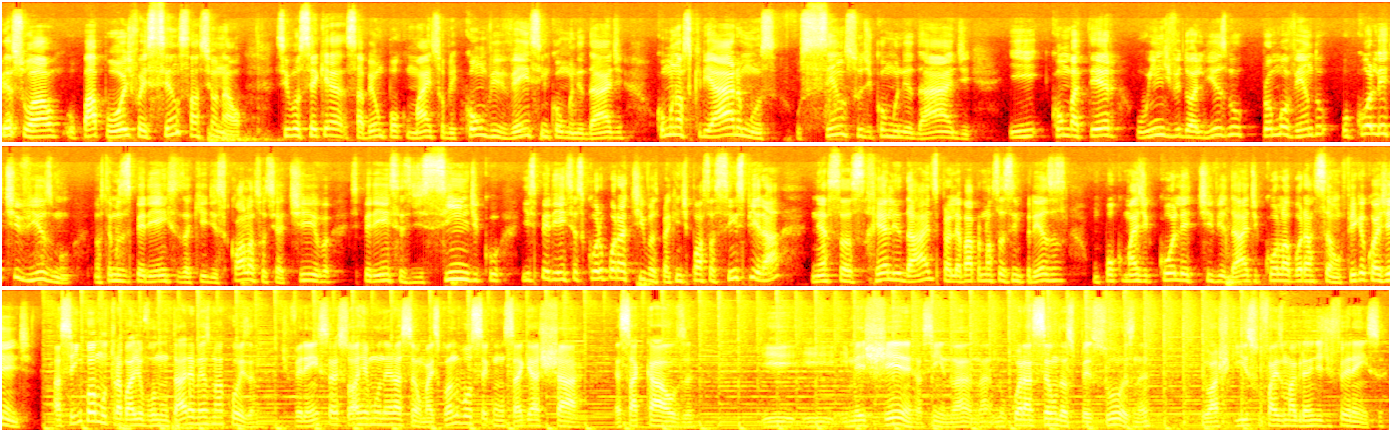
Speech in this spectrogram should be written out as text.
Pessoal, o papo hoje foi sensacional. Se você quer saber um pouco mais sobre convivência em comunidade, como nós criarmos o senso de comunidade e combater o individualismo promovendo o coletivismo. Nós temos experiências aqui de escola associativa, experiências de síndico e experiências corporativas para que a gente possa se inspirar nessas realidades para levar para nossas empresas um pouco mais de coletividade e colaboração. Fica com a gente. Assim como o trabalho voluntário é a mesma coisa. A diferença é só a remuneração, mas quando você consegue achar essa causa e, e, e mexer assim na, na, no coração das pessoas, né? Eu acho que isso faz uma grande diferença.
